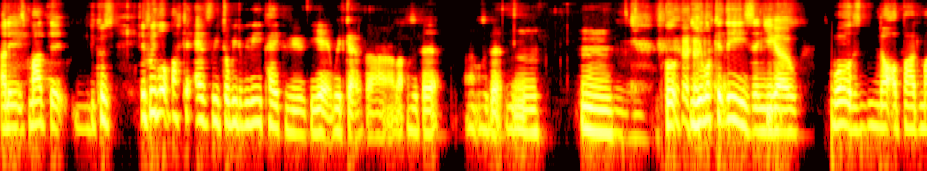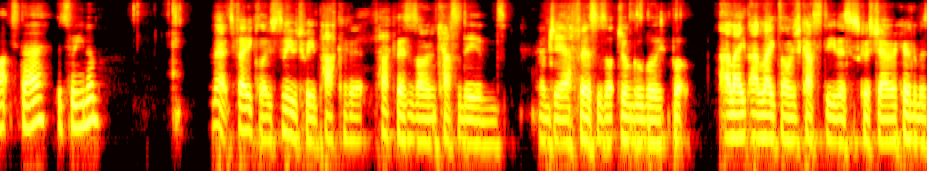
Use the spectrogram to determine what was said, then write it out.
And it's mad that because if we look back at every WWE pay per view of the year, we'd go, ah, that was a bit, that was a bit, mm, mm. But you look at these and you go, well, there's not a bad match there between them. No, it's very close to me between Pac, Pac versus Orange Cassidy and MJF versus Jungle Boy. But I liked I liked Orange Cassidy versus Chris Jericho in the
